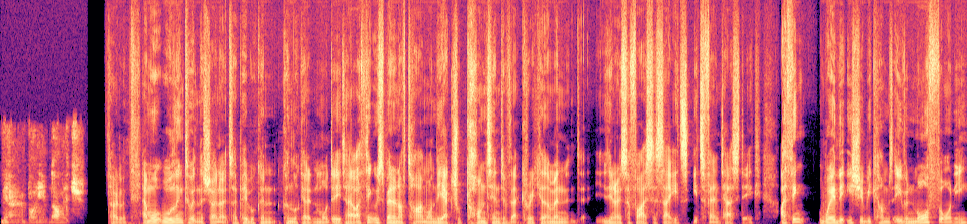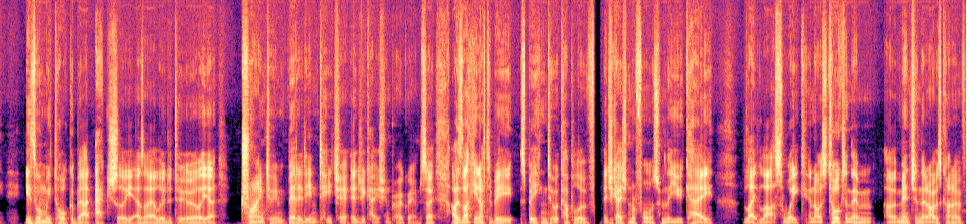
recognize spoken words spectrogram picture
you know a body of knowledge. Totally, and we'll we'll link to it in the show notes so people can can look at it in more detail. I think we spent enough time on the actual content of that curriculum, and you know, suffice to say, it's it's fantastic. I think where the issue becomes even more thorny is when we talk about actually, as I alluded to earlier, trying to embed it in teacher education programs. So I was lucky enough to be speaking to a couple of education reformers from the UK late last week, and I was talking to them. I mentioned that I was kind of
